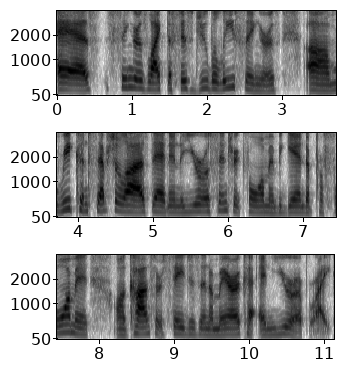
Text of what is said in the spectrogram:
as singers like the Fisk Jubilee singers um, reconceptualized that in a Eurocentric form and began to perform it on concert stages in America and Europe, right?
